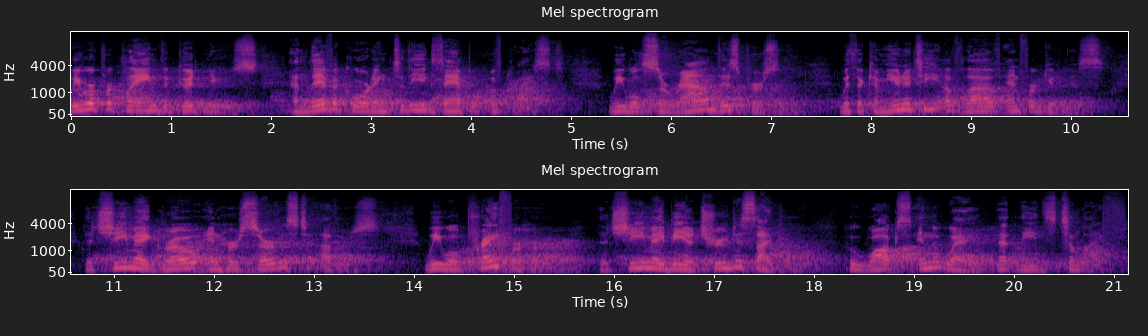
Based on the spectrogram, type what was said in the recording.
we will proclaim the good news and live according to the example of Christ. We will surround this person with a community of love and forgiveness that she may grow in her service to others. We will pray for her that she may be a true disciple who walks in the way that leads to life.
